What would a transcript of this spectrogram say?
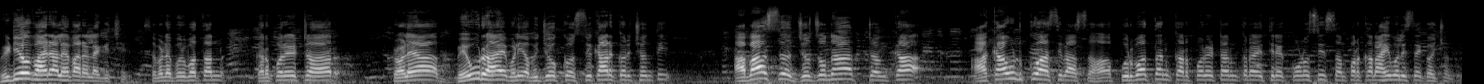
ଭିଡିଓ ଭାଇରାଲ ହେବାରେ ଲାଗିଛି ସେପଟେ ପୂର୍ବତନ କର୍ପୋରେଟର ପ୍ରଳୟା ବେଉରା ଏଭଳି ଅଭିଯୋଗକୁ ସ୍ୱୀକାର କରିଛନ୍ତି ଆବାସ ଯୋଜନା ଟଙ୍କା ଆକାଉଣ୍ଟ କୁ ଆସିବା ସହ ପୂର୍ବତନ କର୍ପୋରେଟରଙ୍କର ଏଥିରେ କୌଣସି ସମ୍ପର୍କ ନାହିଁ ବୋଲି ସେ କହିଛନ୍ତି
